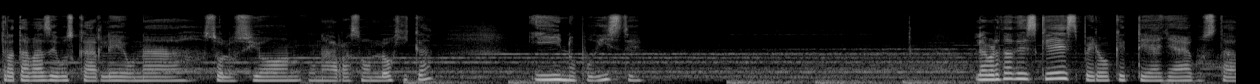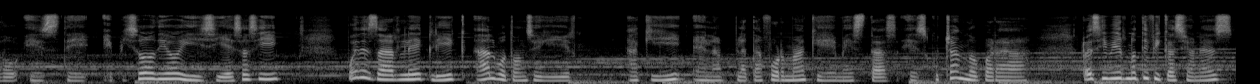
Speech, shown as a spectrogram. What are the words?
tratabas de buscarle una solución, una razón lógica y no pudiste. La verdad es que espero que te haya gustado este episodio y si es así, puedes darle clic al botón seguir aquí en la plataforma que me estás escuchando para recibir notificaciones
